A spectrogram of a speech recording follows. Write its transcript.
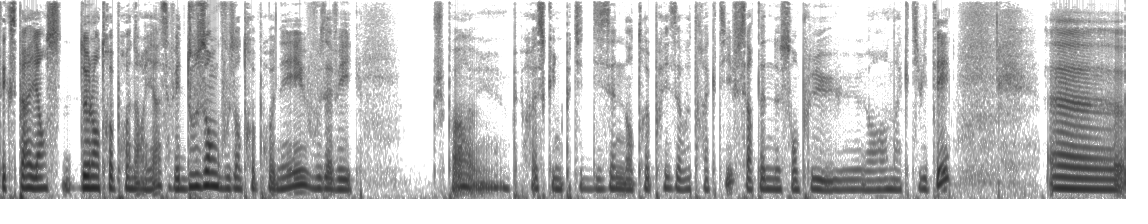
d'expérience de l'entrepreneuriat. Ça fait 12 ans que vous entreprenez, vous avez je sais pas, presque une petite dizaine d'entreprises à votre actif, certaines ne sont plus en activité. Euh,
